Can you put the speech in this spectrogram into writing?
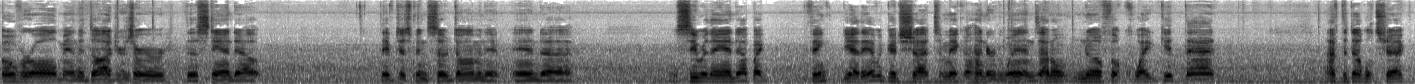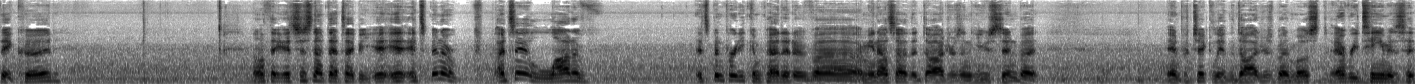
overall, man. The Dodgers are the standout. They've just been so dominant, and uh, we'll see where they end up. I think, yeah, they have a good shot to make 100 wins. I don't know if they'll quite get that. I have to double check. They could. I don't think it's just not that type of. It, has been a, I'd say a lot of. It's been pretty competitive. Uh, I mean, outside of the Dodgers and Houston, but and particularly the Dodgers, but most every team is, uh,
